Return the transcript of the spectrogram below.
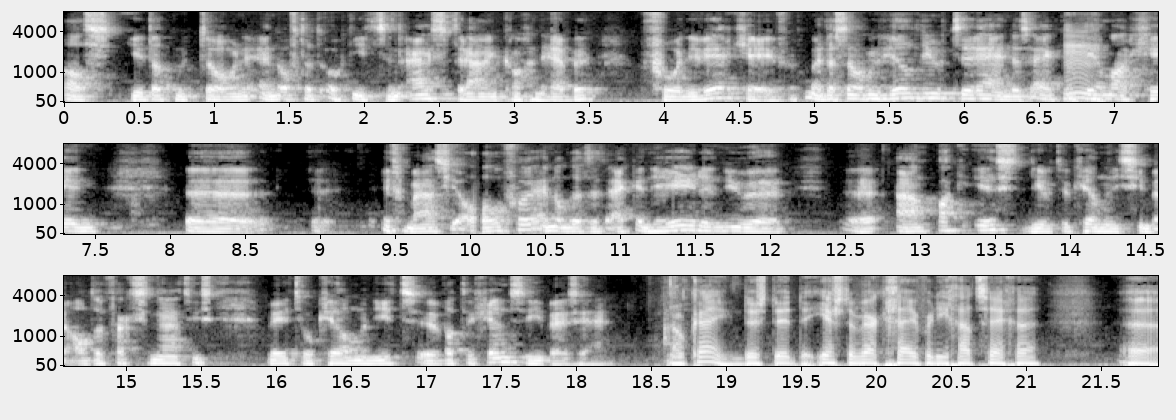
als je dat moet tonen. En of dat ook niet een uitstraling kan gaan hebben voor de werkgever. Maar dat is nog een heel nieuw terrein. Dat is eigenlijk mm. helemaal geen uh, informatie over. En omdat het eigenlijk een hele nieuwe uh, aanpak is, die we natuurlijk helemaal niet zien bij andere vaccinaties, weten we ook helemaal niet uh, wat de grenzen hierbij zijn. Oké, okay, dus de, de eerste werkgever die gaat zeggen, uh,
